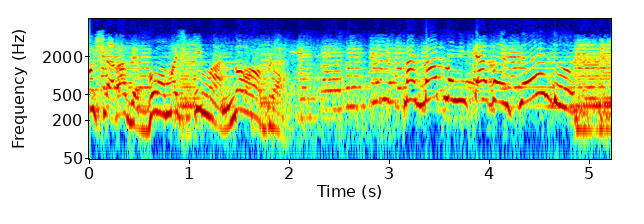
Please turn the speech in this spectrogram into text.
O charada é bom, mas que manobra! Batman está avançando!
